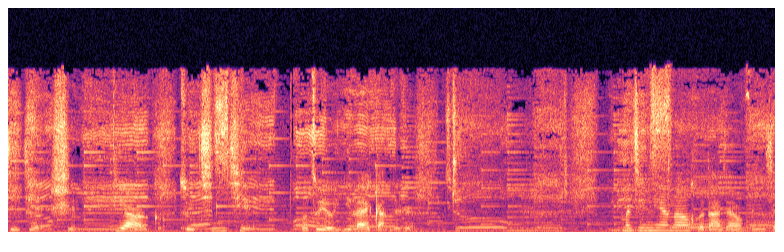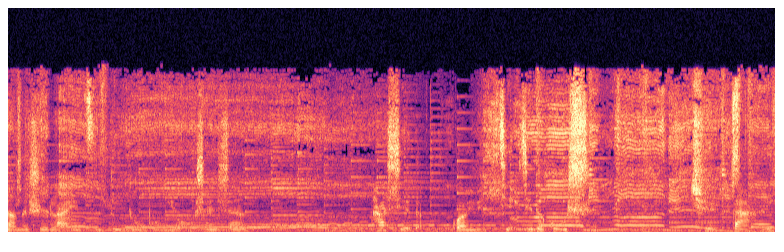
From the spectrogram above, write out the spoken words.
姐姐是第二个最亲切和最有依赖感的人。那么今天呢，和大家要分享的是来自听众朋友珊珊，她写的关于姐姐的故事。去大理。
